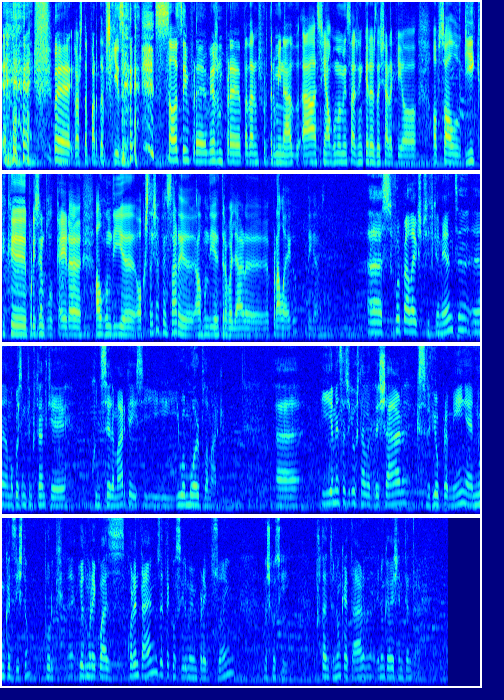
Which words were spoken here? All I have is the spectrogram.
gosto da parte da pesquisa, só assim para, mesmo para, para darmos por terminado, há assim alguma mensagem que queiras deixar aqui ao, ao pessoal geek que, por exemplo, queira algum dia, ou que esteja a pensar eh, algum dia trabalhar eh, para a Lego, digamos? Uh, se for para a Lego especificamente, há uh, uma coisa muito importante que é conhecer a marca e, e, e o amor pela marca. Uh, e a mensagem que eu gostava de deixar, que serviu para mim, é nunca desistam, porque eu demorei quase 40 anos até conseguir o meu emprego de sonho, mas consegui. Portanto, nunca é tarde e nunca deixem de tentar.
